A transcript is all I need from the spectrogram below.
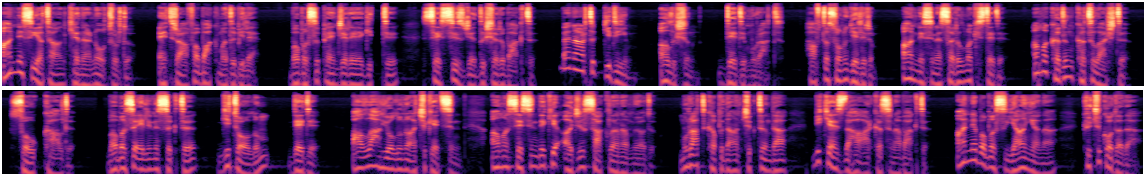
Annesi yatağın kenarına oturdu. Etrafa bakmadı bile. Babası pencereye gitti, sessizce dışarı baktı. Ben artık gideyim, alışın, dedi Murat. Hafta sonu gelirim. Annesine sarılmak istedi. Ama kadın katılaştı, soğuk kaldı. Babası elini sıktı, git oğlum, dedi. Allah yolunu açık etsin ama sesindeki acı saklanamıyordu. Murat kapıdan çıktığında bir kez daha arkasına baktı. Anne babası yan yana, küçük odada,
